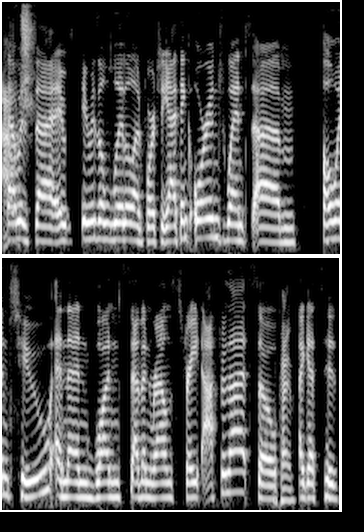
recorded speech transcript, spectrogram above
that was uh, it was it was a little unfortunate. Yeah, I think Orange went um 0 and 2 and then won seven rounds straight after that. So Okay. I guess his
